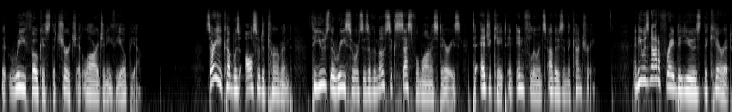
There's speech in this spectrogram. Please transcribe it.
that refocused the church at large in Ethiopia. Yaqob was also determined to use the resources of the most successful monasteries to educate and influence others in the country. And he was not afraid to use the carrot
